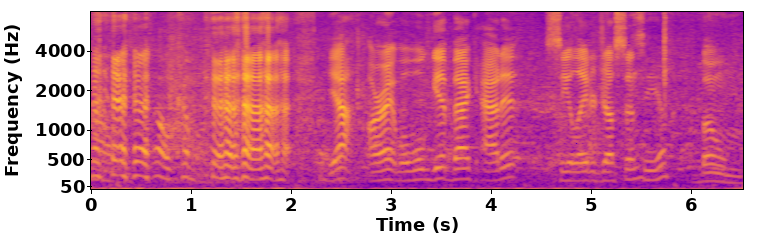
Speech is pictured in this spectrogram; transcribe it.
oh, come on. yeah. All right. Well, we'll get back at it. See you later, Justin. See ya. Boom.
